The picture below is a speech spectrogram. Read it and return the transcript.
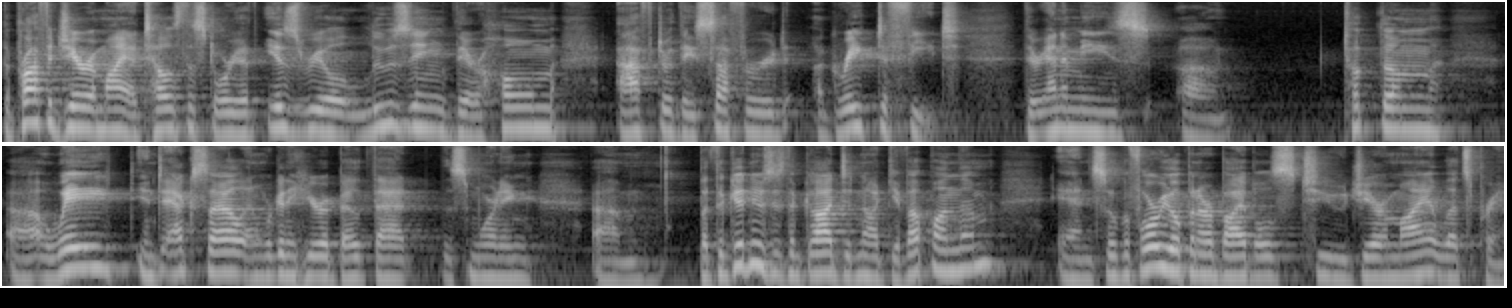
The prophet Jeremiah tells the story of Israel losing their home after they suffered a great defeat. Their enemies uh, took them uh, away into exile, and we're going to hear about that this morning. Um, but the good news is that God did not give up on them. And so before we open our Bibles to Jeremiah, let's pray.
